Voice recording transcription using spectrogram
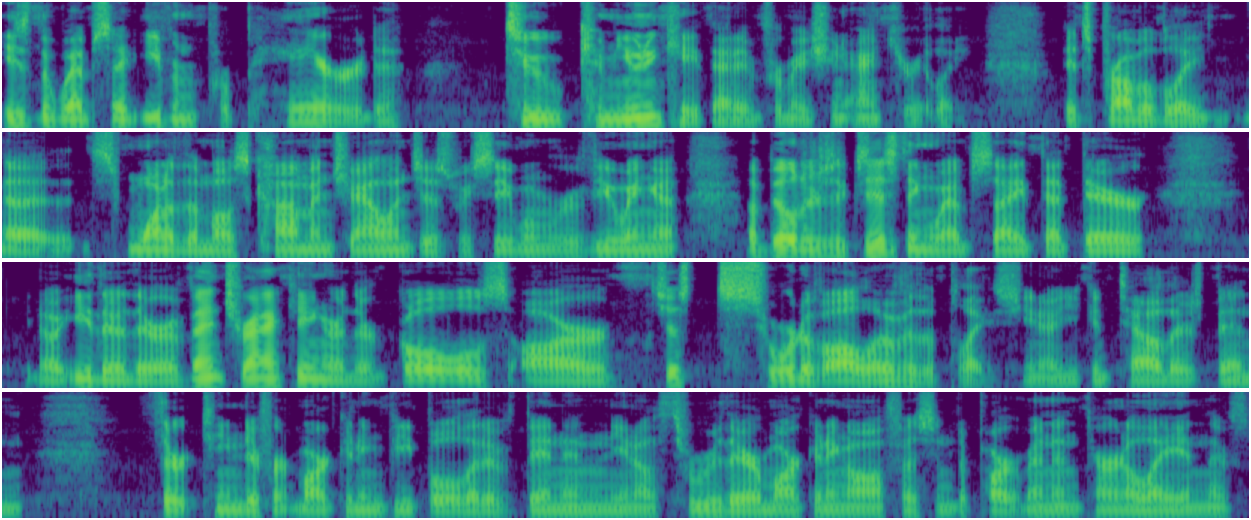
is the website even prepared to communicate that information accurately. It's probably uh, it's one of the most common challenges we see when we're reviewing a, a builder's existing website that they're you know either their event tracking or their goals are just sort of all over the place. You know you can tell there's been 13 different marketing people that have been in you know through their marketing office and department internally and they've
